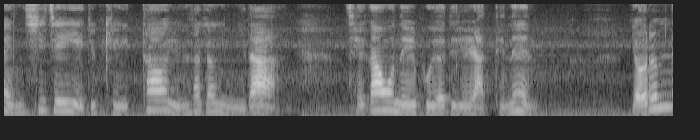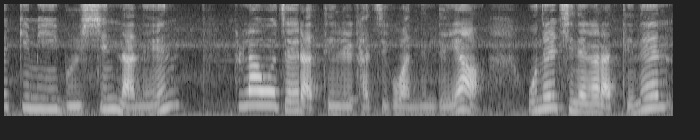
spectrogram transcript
NCJ 에듀케이터 윤석영입니다. 제가 오늘 보여드릴 아트는 여름 느낌이 물씬 나는 플라워 젤 아트를 가지고 왔는데요. 오늘 진행할 아트는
